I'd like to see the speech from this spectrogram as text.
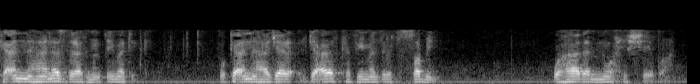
كأنها نزلت من قيمتك وكأنها جعلتك في منزلة الصبي. وهذا من وحي الشيطان.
